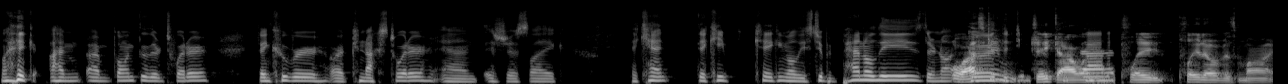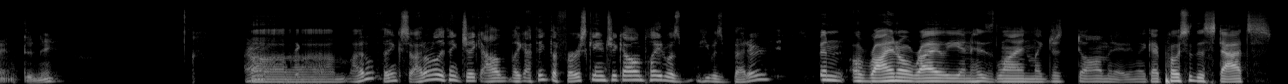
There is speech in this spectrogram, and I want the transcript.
Like I'm I'm going through their Twitter, Vancouver or Canucks Twitter, and it's just like they can't. They keep taking all these stupid penalties. They're not Well, last good. game, Jake Allen bad. played played out of his mind, didn't he? I don't think Um, I don't think so. I don't really think Jake Allen. Like, I think the first game Jake Allen played was he was better. it's been a Ryan O'Reilly and his line like just dominating. Like I posted the stats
